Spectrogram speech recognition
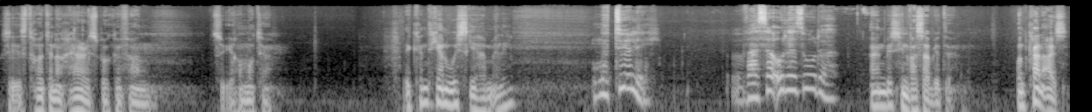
Sie ist heute nach Harrisburg gefahren. Zu ihrer Mutter. Könnte ich einen Whisky haben, Ellie? Natürlich. Wasser oder Soda? Ein bisschen Wasser, bitte. Und kein Eis.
